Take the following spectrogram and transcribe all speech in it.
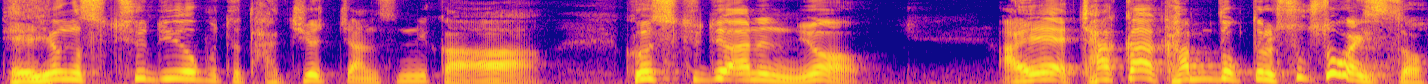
대형 스튜디오부터 다 지었지 않습니까? 그 스튜디오 안에는요, 아예 작가, 감독들 숙소가 있어.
